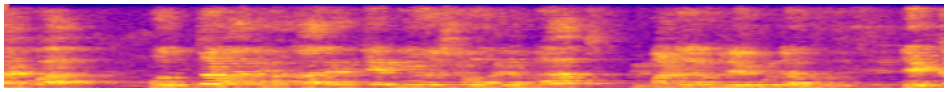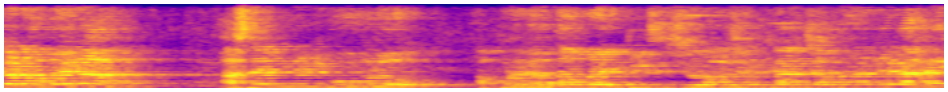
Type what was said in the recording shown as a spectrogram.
తక్కువ మొత్తం అన్ని మన నారాయణ నియోజకవర్గంలో మీ మండలం లేకుండా అప్పుడు. ఎక్కడ పోయినా అసైన్మెంట్ భూములు అప్పుడు గతంలో ఇప్పించి శివరావు శంకర్ జమనాన్ని కానీ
